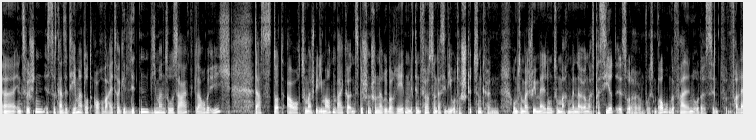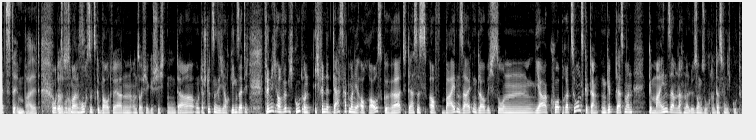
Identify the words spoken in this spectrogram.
äh, inzwischen ist das ganze Thema dort auch weiter gelitten, wie man so sagt, glaube ich, dass dort auch zum Beispiel die Mountainbiker inzwischen schon darüber reden mit den Förstern, dass sie die unterstützen können, um zum Beispiel Meldungen zu machen, wenn da irgendwas passiert ist oder irgendwo ist ein Baum umgefallen oder es sind Verletzte im Wald. Oder es muss mal ein. Hochsitz gebaut werden und solche Geschichten. Da unterstützen sie sich auch gegenseitig. Finde ich auch wirklich gut und ich finde, das hat man ja auch rausgehört, dass es auf beiden Seiten, glaube ich, so einen ja, Kooperationsgedanken gibt, dass man gemeinsam nach einer Lösung sucht und das finde ich gut.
